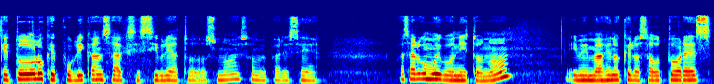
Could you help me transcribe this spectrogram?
que todo lo que publican sea accesible a todos, ¿no? Eso me parece, pues, algo muy bonito, ¿no? Y me imagino que los autores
